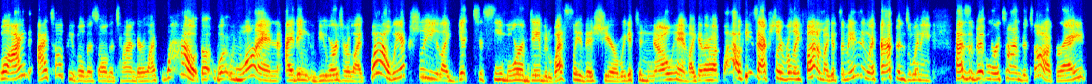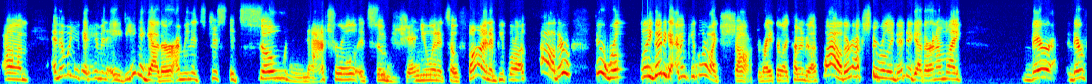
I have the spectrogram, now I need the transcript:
Well, I, I tell people this all the time. They're like, wow, the, one, I think viewers are like, wow, we actually like get to see more of David Wesley this year. We get to know him. Like, they're like, wow, he's actually really fun. I'm like, it's amazing what happens when he has a bit more time to talk. Right. Um, and then when you get him and AD together, I mean, it's just, it's so natural. It's so genuine. It's so fun. And people are like, wow, they're, they're really good together. I mean, people are like shocked, right? They're like coming to be like, wow, they're actually really good together. And I'm like, they're they're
